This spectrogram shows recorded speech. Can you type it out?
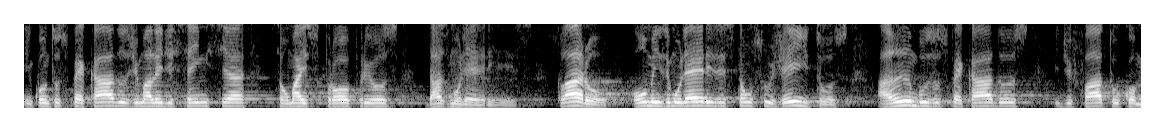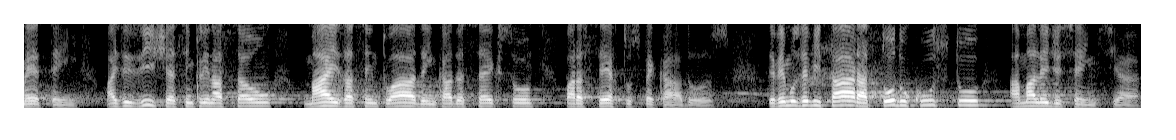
enquanto os pecados de maledicência são mais próprios das mulheres. Claro, homens e mulheres estão sujeitos a ambos os pecados e de fato o cometem, mas existe essa inclinação mais acentuada em cada sexo para certos pecados. Devemos evitar a todo custo a maledicência.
